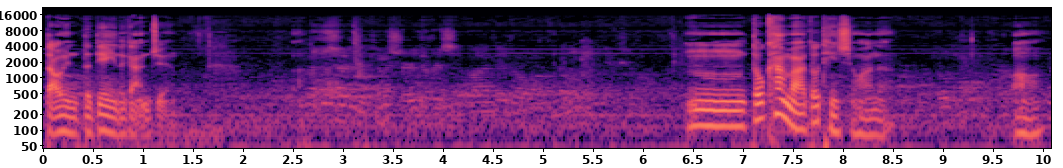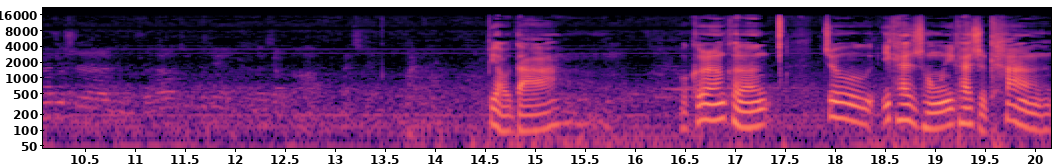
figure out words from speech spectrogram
导演的电影的感觉。嗯，都看吧，都挺喜欢的。啊、那就是你觉得这部电影它的表达哪些？表达，我个人可能就一开始从一开始看，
